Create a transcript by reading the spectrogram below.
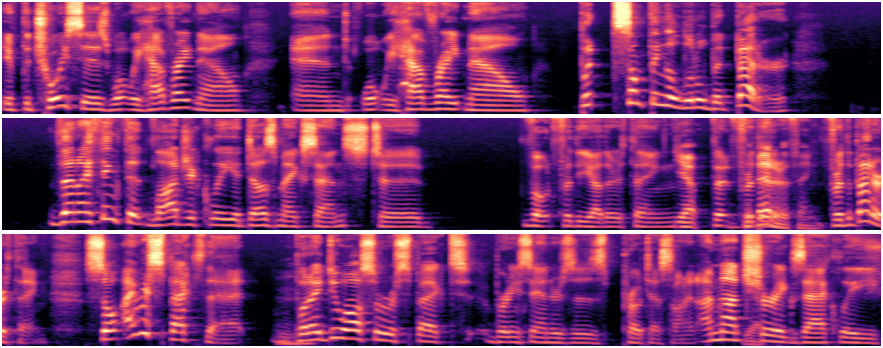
If the choice is what we have right now and what we have right now, but something a little bit better, then I think that logically it does make sense to vote for the other thing. Yep, the- the better thing. For the better thing. So I respect that, Mm-hmm. but I do also respect Bernie Sanders' protest on it. I'm not sure exactly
